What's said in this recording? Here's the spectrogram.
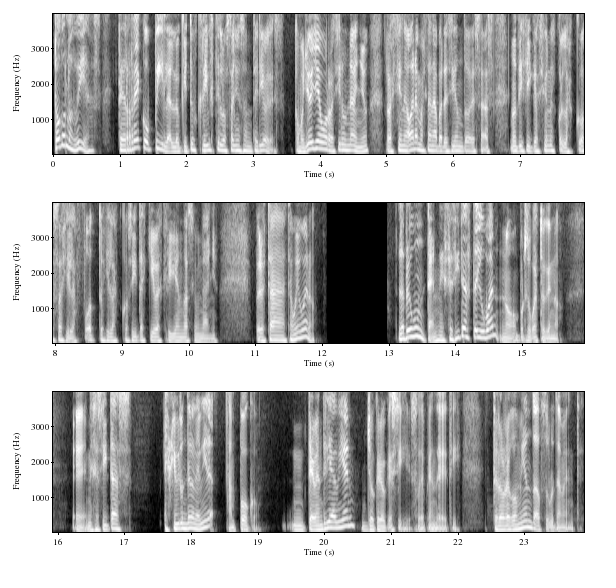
todos los días te recopila lo que tú escribiste los años anteriores. Como yo llevo recién un año, recién ahora me están apareciendo esas notificaciones con las cosas y las fotos y las cositas que iba escribiendo hace un año. Pero está, está muy bueno. La pregunta, ¿necesitas Day One? No, por supuesto que no. Eh, ¿Necesitas escribir un diario de vida? Tampoco. ¿Te vendría bien? Yo creo que sí, eso depende de ti. Te lo recomiendo absolutamente.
